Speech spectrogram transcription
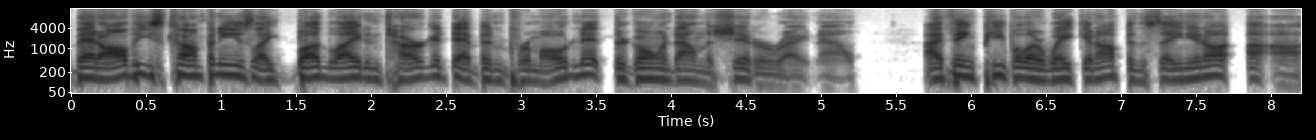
that all these companies like Bud Light and Target that have been promoting it, they're going down the shitter right now. I think people are waking up and saying, you know, uh uh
